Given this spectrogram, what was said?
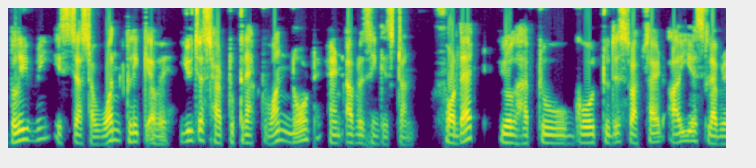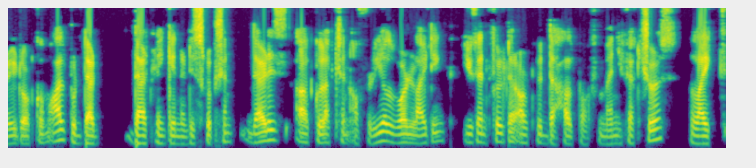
Believe me, it's just a one click away. You just have to connect one node and everything is done. For that, you'll have to go to this website ieslibrary.com. I'll put that that link in the description. That is a collection of real world lighting. You can filter out with the help of manufacturers. Like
